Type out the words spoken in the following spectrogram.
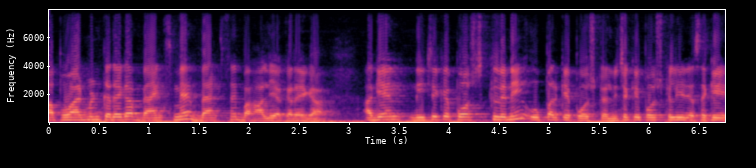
अपॉइंटमेंट करेगा बैंक्स में बैंक्स में बहालिया करेगा। अगेन नीचे के पोस्ट के लिए नहीं, ऊपर के पोस्ट के लिए। नीचे के पोस्ट के लिए जैसे कि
